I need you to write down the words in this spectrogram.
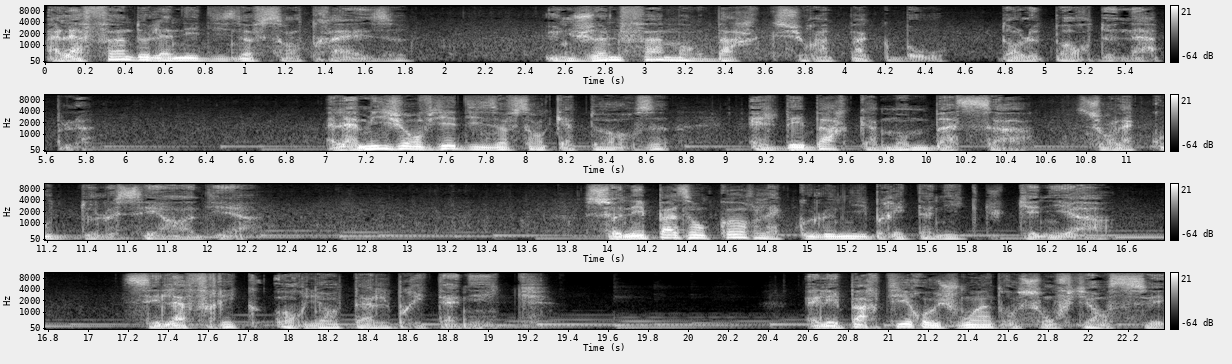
à la fin de l'année 1913, une jeune femme embarque sur un paquebot dans le port de Naples. À la mi-janvier 1914, elle débarque à Mombasa, sur la côte de l'océan Indien. Ce n'est pas encore la colonie britannique du Kenya, c'est l'Afrique orientale britannique. Elle est partie rejoindre son fiancé,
